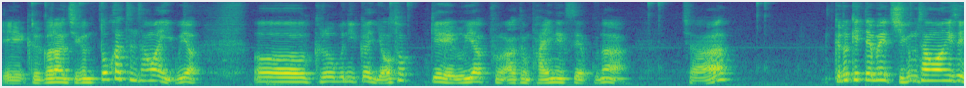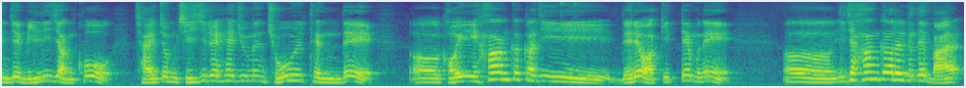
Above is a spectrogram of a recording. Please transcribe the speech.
예, 그거랑 지금 똑같은 상황이고요. 어, 그러고 보니까 6개 의약품, 아, 그럼 바이넥스였구나. 자, 그렇기 때문에 지금 상황에서 이제 밀리지 않고 잘 좀 지지를 해주면 좋을 텐데, 어, 거의 하한가까지 내려왔기 때문에, 어, 이제 하한가를 근데 말,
